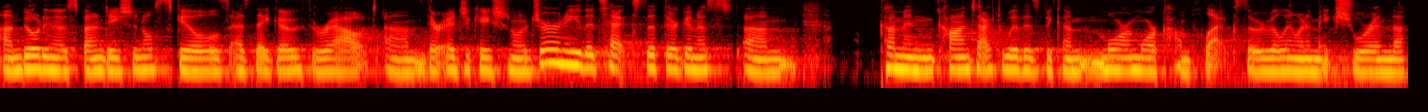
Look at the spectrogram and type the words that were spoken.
um, building those foundational skills as they go throughout um, their educational journey. The text that they're going to um, come in contact with has become more and more complex. So we really want to make sure in the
